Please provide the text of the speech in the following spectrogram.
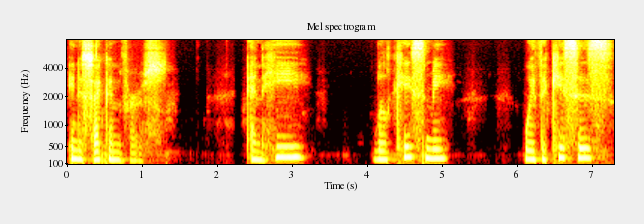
in the second verse. And he will kiss me with the kisses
